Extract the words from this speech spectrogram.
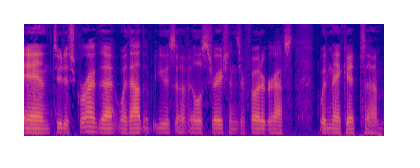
and to describe that without the use of illustrations or photographs would make it um,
